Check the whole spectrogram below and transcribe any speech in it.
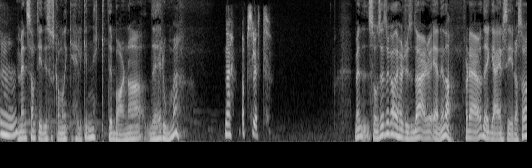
Mm. Men samtidig så skal man ikke, heller ikke nekte barna det rommet. Nei, absolutt. Men sånn sett så kan det høres ut som da er du enig, da. For det er jo det Geir sier også.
